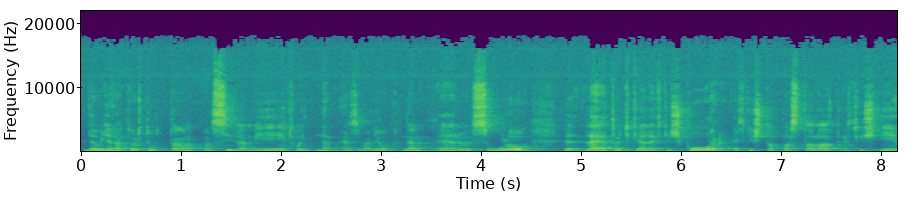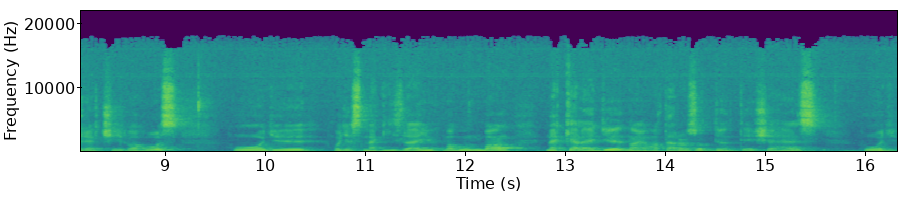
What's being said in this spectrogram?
De ugyanakkor tudtam a szívem hogy nem ez vagyok, nem erről szólok. Lehet, hogy kell egy kis kor, egy kis tapasztalat, egy kis érettség ahhoz, hogy, hogy ezt megízleljük magunkban, meg kell egy nagyon határozott döntés ehhez, hogy,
